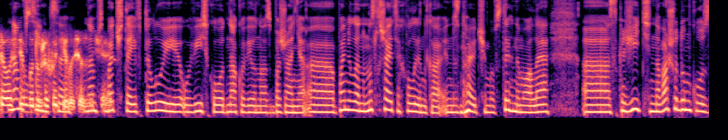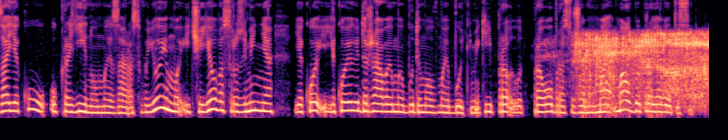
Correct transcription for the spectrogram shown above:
цього всім би дуже це, хотілося. нам звичайно. бачите, і в тилу, і у війську однакові у нас бажання. Е, пані Олено, у нас лишається хвилинка. Не знаю, чи ми встигнемо, але е, скажіть, на вашу думку, за яку Україну ми зараз воюємо, і чи є у вас розуміння, якої, якою державою ми будемо в майбутньому? Який про, от прообраз уже мав би проявитися?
